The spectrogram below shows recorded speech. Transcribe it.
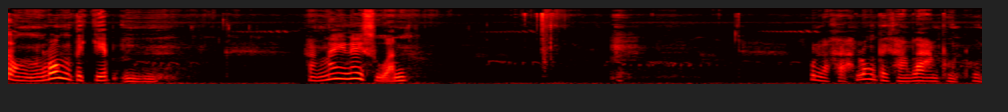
ต้องลงไปเจ็บข้างในในสวนพุ่นล่ะค่ะ ลงไปข้างล่างพุ่นพุ่น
